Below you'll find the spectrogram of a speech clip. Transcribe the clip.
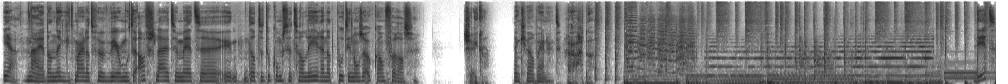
Ja, nou ja, dan denk ik maar dat we weer moeten afsluiten met uh, dat de toekomst het zal leren en dat Poetin ons ook kan verrassen. Zeker. Dankjewel, Bernard. Graag gedaan. Dit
